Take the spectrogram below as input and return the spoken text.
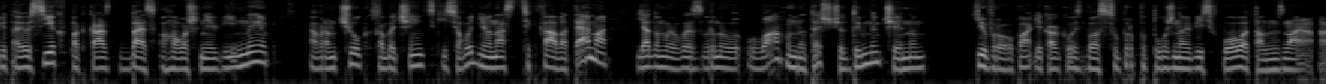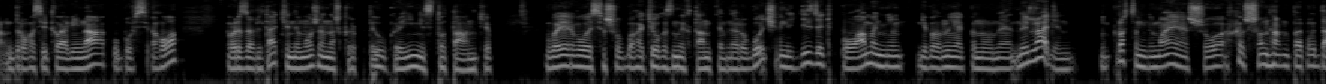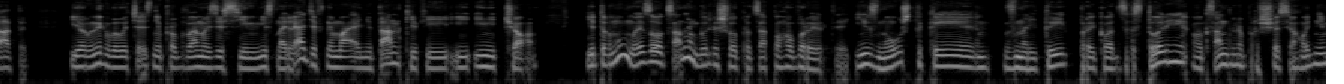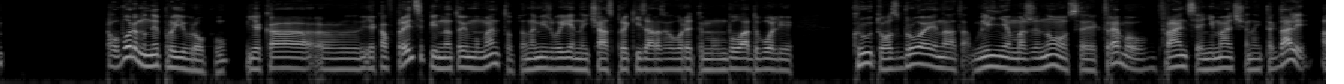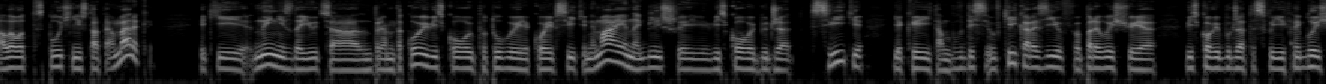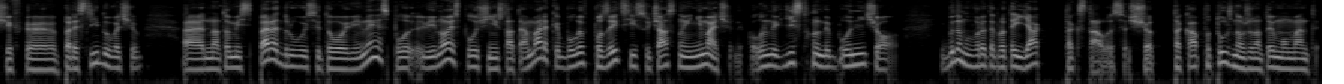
Вітаю всіх. Подкаст без оголошення війни. Аврамчук, Кабачинський. Сьогодні у нас цікава тема. Я думаю, ви звернули увагу на те, що дивним чином Європа, яка колись була суперпотужна, військова, там не знаю, Друга світова війна, купу всього, в результаті не може нашкрепти в Україні 100 танків. Виявилося, що в багатьох з них танки не робочі, вони їздять поламані, і вони як ну не не жадні. Просто немає що, що нам передати і у них величезні проблеми зі всім. Ні снарядів немає, ні танків і, і, і нічого. І тому ми з Олександром вирішили про це поговорити. І знову ж таки знайти приклад з історії. Олександра, про що сьогодні? Говоримо не про Європу, яка, е, яка в принципі, на той момент, тобто на міжвоєнний час, про який зараз говоритимемо, була доволі круто озброєна, там лінія Мажино, все як треба, Франція, Німеччина і так далі. Але от Сполучені Штати Америки які нині здаються прям такою військовою потугою, якої в світі немає. Найбільший військовий бюджет в світі, який там в десь в кілька разів перевищує військові бюджети своїх найближчих е, переслідувачів. Е, натомість перед Другою світовою війни війною Сполучені Штати Америки були в позиції сучасної Німеччини, коли в них дійсно не було нічого. І будемо говорити про те, як так сталося, що така потужна вже на той момент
